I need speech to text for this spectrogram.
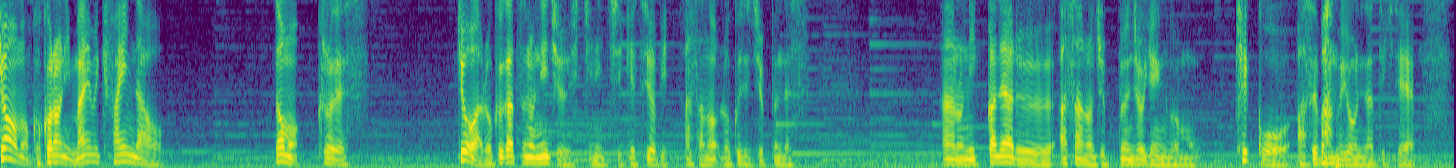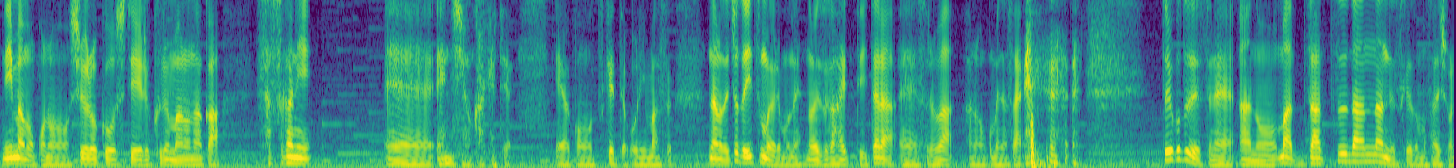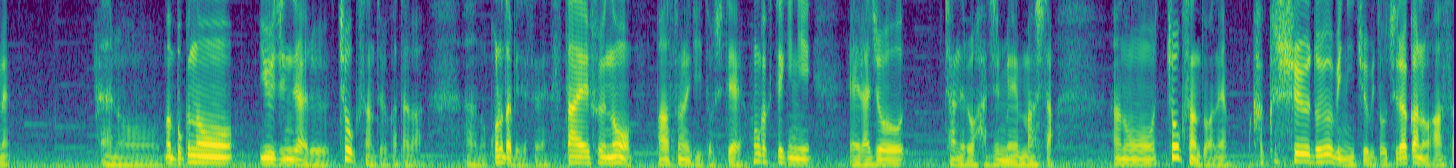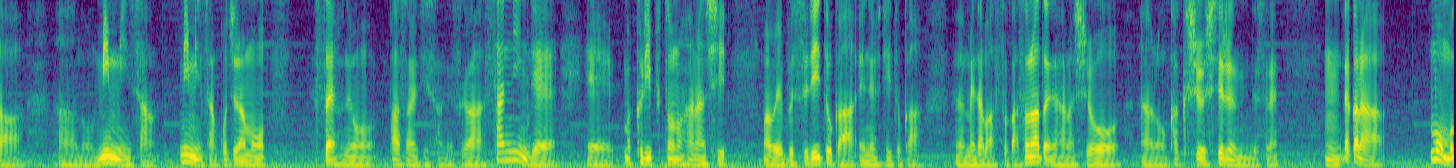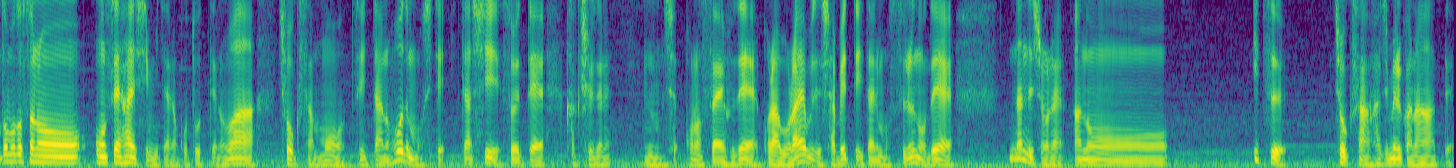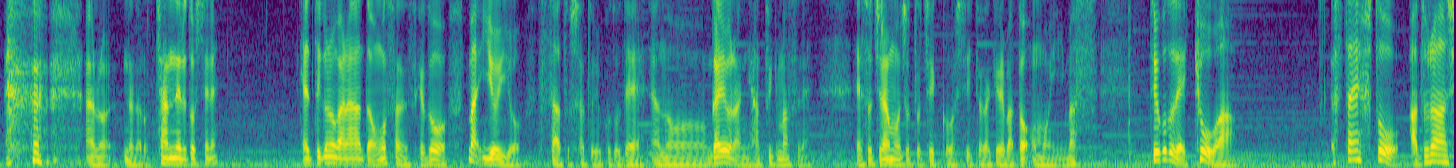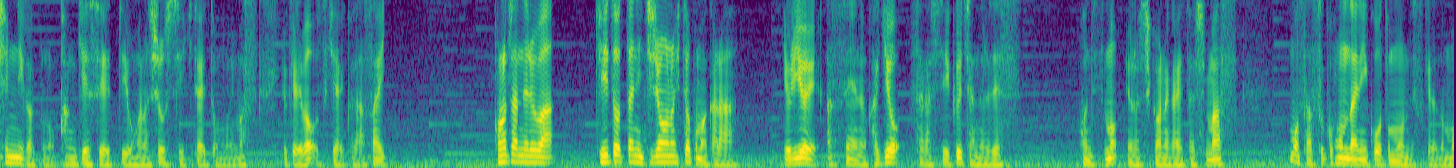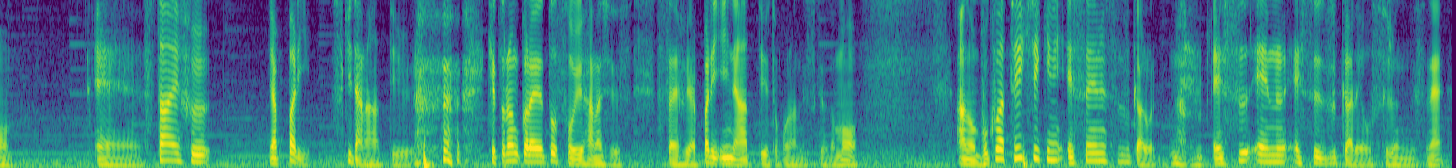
今日も心に前向きファインダーを。どうも黒です。今日は6月の27日月曜日朝の6時10分です。あの日課である朝の10分ジョギングも結構汗ばむようになってきてで今もこの収録をしている車の中さすがにえー、エンジンをかけてエアコンをつけております。なのでちょっといつもよりもねノイズが入っていたら、えー、それはあのごめんなさい。ということでですねあのまあ雑談なんですけども最初ね。あのまあ、僕の友人であるチョークさんという方があのこの度ですねスタイフのパーソナリティとして本格的に、えー、ラジオチャンネルを始めました。あのチョークさんとはね各週土曜日日曜日どちらかの朝あのミンミンさんミンミンさんこちらもスタイフのパーソナリティさんですが3人で、えーまあ、クリプトの話、まあ、Web3 とか NFT とかメタバースとかその辺りの話をあの学習してるんですね、うん、だからもうもともとその音声配信みたいなことっていうのはチョークさんも Twitter の方でもしていたしそうやって各週でね、うん、このスタイフでコラボライブで喋っていたりもするので何でしょうね。あのー、いつチョークさん始めるかなって。あのなんだろうチャンネルとしてねやっていくのかなとは思ってたんですけどまあいよいよスタートしたということで、あのー、概要欄に貼っときますね、えそちらもちょっとチェックをしていただければと思います。ということで今日はスタイフとアドラー心理学の関係性っていうお話をしていきたいと思います。よければお付き合いください。このチャンネルは切り取った日常の一コマからより良い明日への鍵を探していくチャンネルです。本日もよろしくお願いいたします。もう早速本題に行こうと思うんですけれども、えー、スタイフやっぱり好きだなっていう 結論から言うとそういう話です。スタイフやっぱりいいなっていうところなんですけれどもあの僕は定期的に SNS 疲れ SNS 疲れをするんですね。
